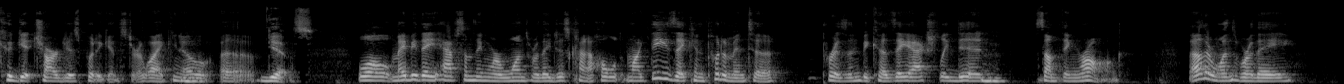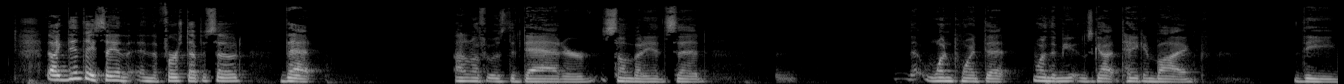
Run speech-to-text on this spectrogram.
could get charges put against her. Like, you know, Mm-hmm. uh, yes, well, maybe they have something where ones where they just kind of hold them like these. They can put them into prison because they actually did Mm-hmm. something wrong. The other ones were they like didn't they say in in the first episode that I don't know if it was the dad or somebody had said at one point that one of the mutants got taken by the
